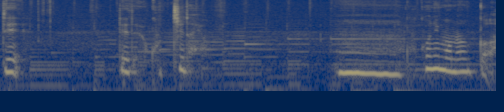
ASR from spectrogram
ででだよ。こっちだよ。うんここにもなんか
